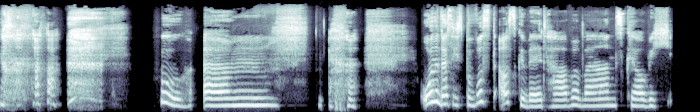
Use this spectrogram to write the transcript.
Puh, ähm, ohne dass ich es bewusst ausgewählt habe, waren es, glaube ich,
